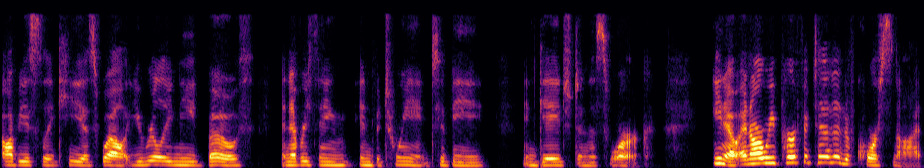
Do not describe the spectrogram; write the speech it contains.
obviously key as well. You really need both and everything in between to be engaged in this work. You know, and are we perfect at it? Of course not.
